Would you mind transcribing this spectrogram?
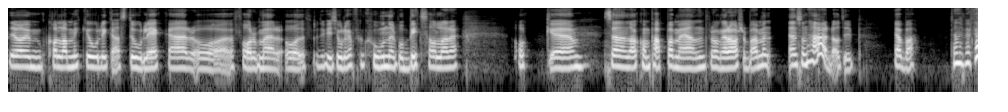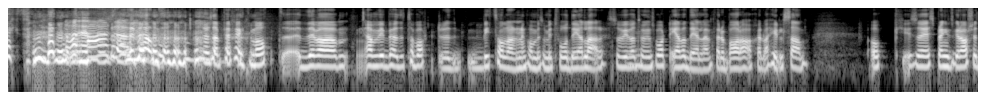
det var ju kolla mycket olika storlekar och former och det finns olika funktioner på bitshållare. Och eh, sen en dag kom pappa med en från garaget och bara, men en sån här då typ? Jag bara, den är perfekt. är den? Så här perfekt mått. Det var, ja, vi behövde ta bort bitshållaren, den kommer som i två delar. Så vi var tvungna att ta bort ena delen för att bara ha själva hylsan. Och så jag sprang ut garaget,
